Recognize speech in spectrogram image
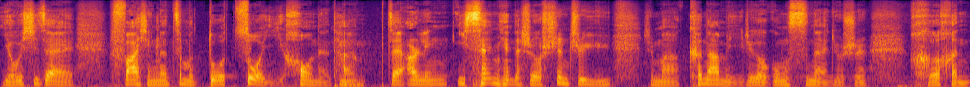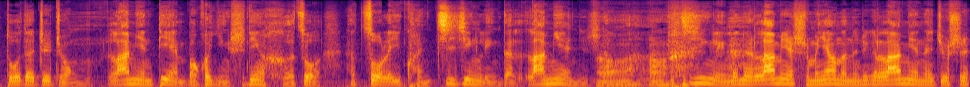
游戏在发行了这么多座以后呢，它嗯在二零一三年的时候，甚至于什么科纳米这个公司呢，就是和很多的这种拉面店，包括饮食店合作，他做了一款寂静岭的拉面，你知道吗？哦哦寂静岭的那个拉面是什么样的呢？这个拉面呢，就是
